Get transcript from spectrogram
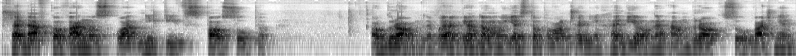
Przedawkowano składniki w sposób ogromny, bo jak wiadomo, jest to połączenie hedione, ambroksu, właśnie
